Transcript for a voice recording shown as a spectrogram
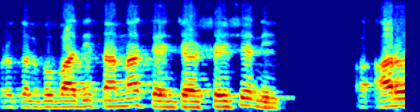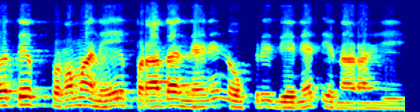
प्रकल्प बाधितांना त्यांच्या शैक्षणिक अर्हतेप्रमाणे प्राधान्याने नोकरी देण्यात येणार आहे.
